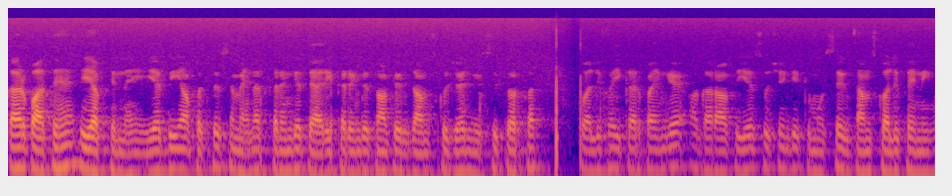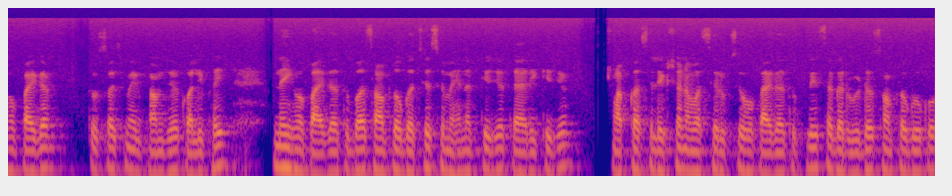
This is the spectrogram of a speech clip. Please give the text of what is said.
कर पाते हैं या फिर नहीं। यदि आप अच्छे से मेहनत करेंगे, तैयारी करेंगे तो आप एग्ज़ाम्स को जो है निश्चित तौर पर क्वालिफाई कर पाएँगे। अगर आप ये सोचेंगे कि मुझसे एग्ज़ाम्स क्वालिफाई नहीं हो पाएगा तो सच में एग्ज़ाम जो है क्वालिफाई नहीं हो पाएगा। तो बस आप लोग अच्छे से मेहनत कीजिए, तैयारी कीजिए। आपका सिलेक्शन अवश्य रूप से हो पाएगा। तो प्लीज़ अगर वीडियोस आप लोगों को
